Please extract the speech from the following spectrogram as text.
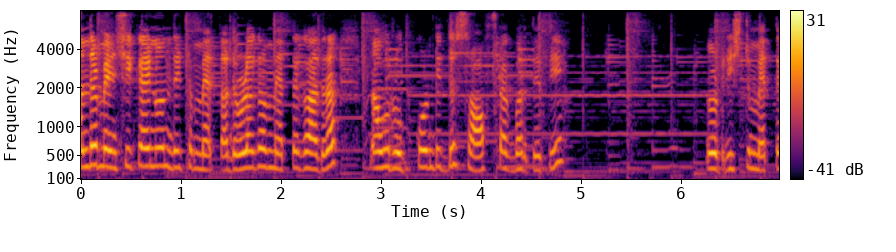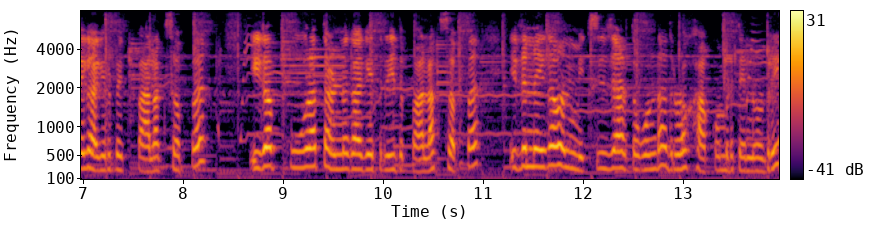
ಅಂದ್ರೆ ಮೆಣ್ಸಿಕಾಯಿನೂ ಒಂದಿಟ್ಟು ಮೆತ್ತ ಅದ್ರೊಳಗೆ ಮೆತ್ತಗಾದ್ರೆ ನಾವು ರುಬ್ಕೊಂಡಿದ್ದು ಸಾಫ್ಟಾಗಿ ಬರ್ತೈತಿ. ನೋಡ್ರಿ, ಇಷ್ಟು ಮೆತ್ತಗಾಗಿರ್ಬೇಕು ಪಾಲಕ್ ಸೊಪ್ಪು. ಈಗ ಪೂರ ತಣ್ಣಗಾಗೈತೆ ರೀ ಇದು ಪಾಲಕ್ ಸೊಪ್ಪು. ಇದನ್ನ ಈಗ ಒಂದು ಮಿಕ್ಸಿ ಜಾರ್ ತೊಗೊಂಡು ಅದ್ರೊಳಗೆ ಹಾಕೊಂಡ್ಬಿಡ್ತೇನೆ ನೋಡ್ರಿ.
